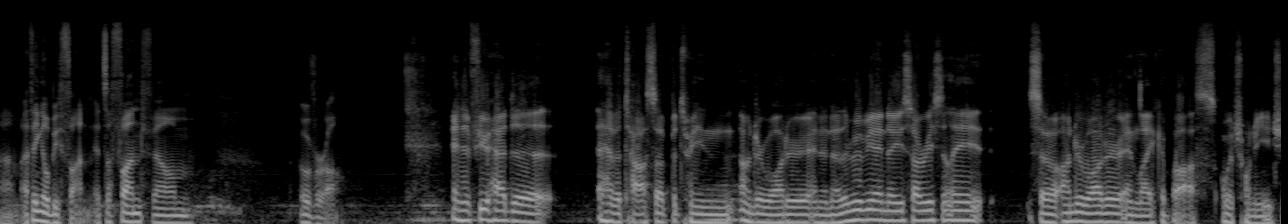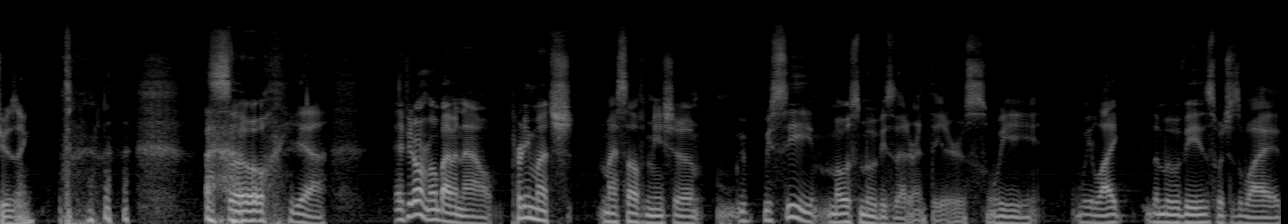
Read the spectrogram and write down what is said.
um, I think it'll be fun. It's a fun film overall. And if you had to have a toss up between Underwater and another movie I know you saw recently, so Underwater and Like a Boss, which one are you choosing? so yeah, if you don't know by now, pretty much myself Misha, we we see most movies that are in theaters. We we like the movies, which is why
